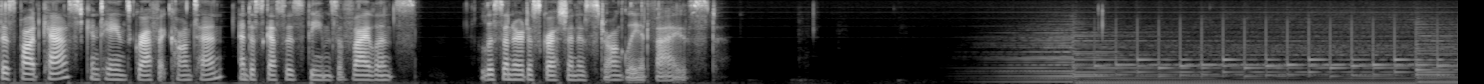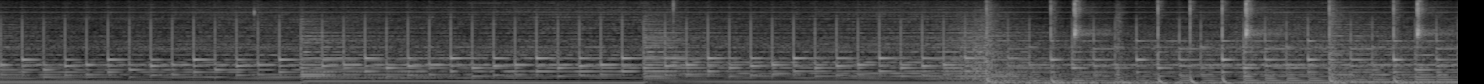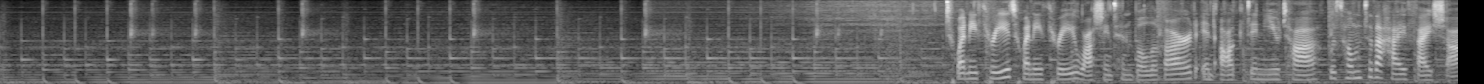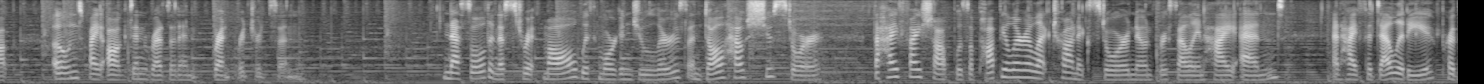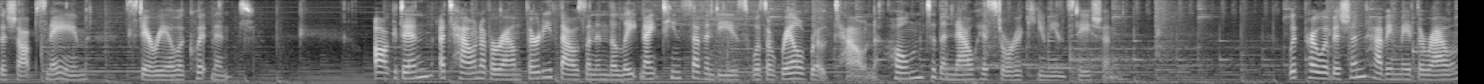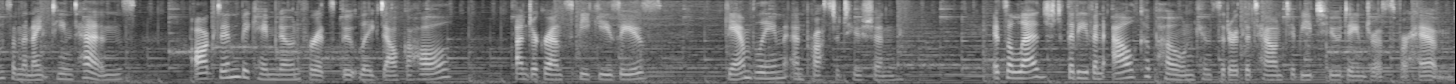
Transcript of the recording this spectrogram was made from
This podcast contains graphic content and discusses themes of violence. Listener discretion is strongly advised. 2323 Washington Boulevard in Ogden, Utah, was home to the Hi Fi Shop, owned by Ogden resident Brent Richardson. Nestled in a strip mall with Morgan Jewelers and Dollhouse Shoe Store, the Hi Fi Shop was a popular electronics store known for selling high end and high fidelity, per the shop's name, stereo equipment. Ogden, a town of around 30,000 in the late 1970s, was a railroad town, home to the now historic Union Station. With Prohibition having made the rounds in the 1910s, Ogden became known for its bootlegged alcohol, underground speakeasies, gambling, and prostitution. It's alleged that even Al Capone considered the town to be too dangerous for him.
